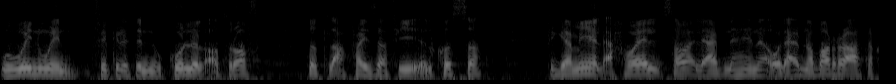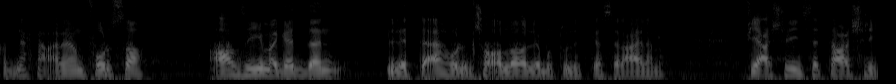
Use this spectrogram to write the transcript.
ووين وين فكرة إنه كل الأطراف تطلع فايزة في القصة. في جميع الأحوال سواء لعبنا هنا أو لعبنا بره أعتقد إن إحنا أمام فرصة عظيمة جدا للتأهل إن شاء الله لبطولة كأس العالم في 2026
